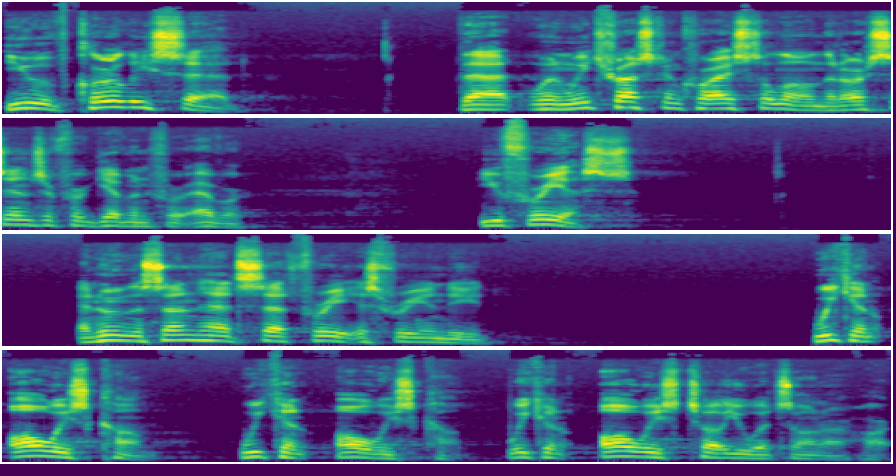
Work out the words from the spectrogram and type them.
you have clearly said that when we trust in Christ alone, that our sins are forgiven forever, you free us and whom the Son had set free is free indeed. We can always come. We can always come. We can always tell you what's on our heart.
